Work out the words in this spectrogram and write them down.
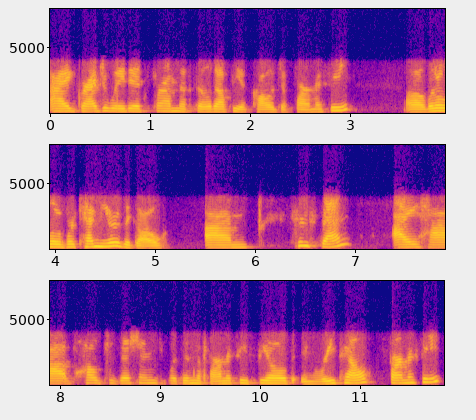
I graduated from the Philadelphia College of Pharmacy a little over 10 years ago. Um, since then, I have held positions within the pharmacy field in retail pharmacy,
